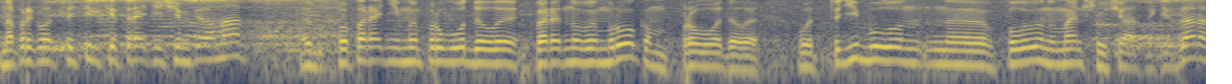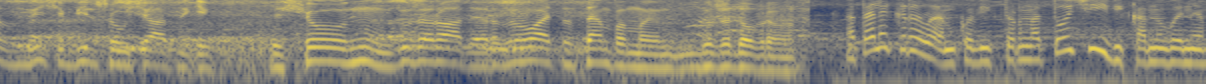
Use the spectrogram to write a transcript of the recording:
Наприклад, це тільки третій чемпіонат. Попередній ми проводили перед новим роком. Проводили. От тоді було е, в половину менше учасників. Зараз вдвічі більше учасників. Що ну дуже радує. Розвивається з темпами дуже добрими. Наталя Кириленко, Віктор Наточій, Віка Новини.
